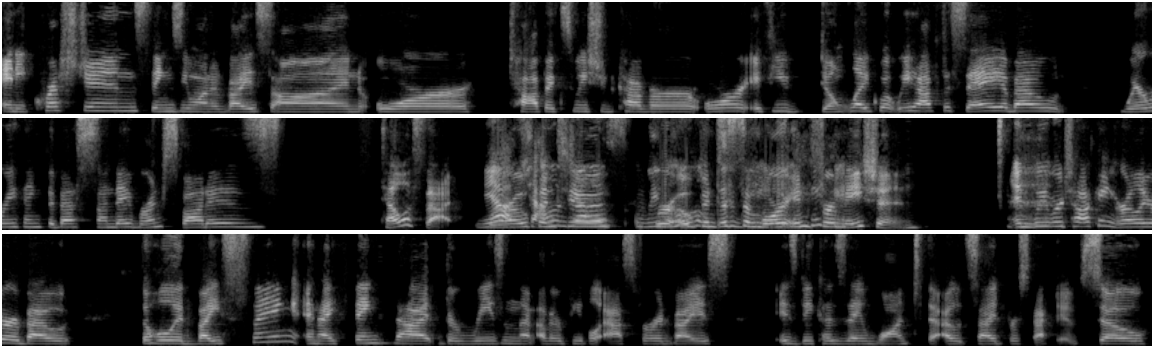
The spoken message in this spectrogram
any questions, things you want advice on, or topics we should cover, or if you don't like what we have to say about where we think the best Sunday brunch spot is, tell us that. Yeah, we're open to we are open to, to some more information. and we were talking earlier about the whole advice thing, and I think that the reason that other people ask for advice is because they want the outside perspective. So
